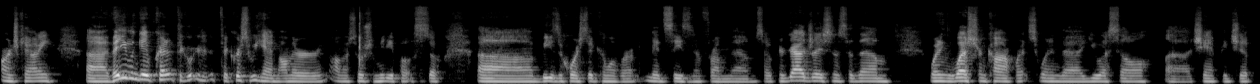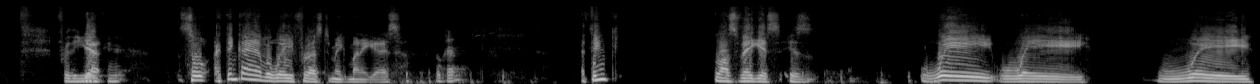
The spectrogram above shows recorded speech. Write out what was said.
Orange County. Uh, they even gave credit to, to Chris Wehan on their on their social media posts. So uh, Bees, of course, did come over mid season from them. So congratulations to them winning the Western Conference, winning the USL uh, championship for the year. So I think I have a way for us to make money, guys. Okay. I think Las Vegas is way, way, way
